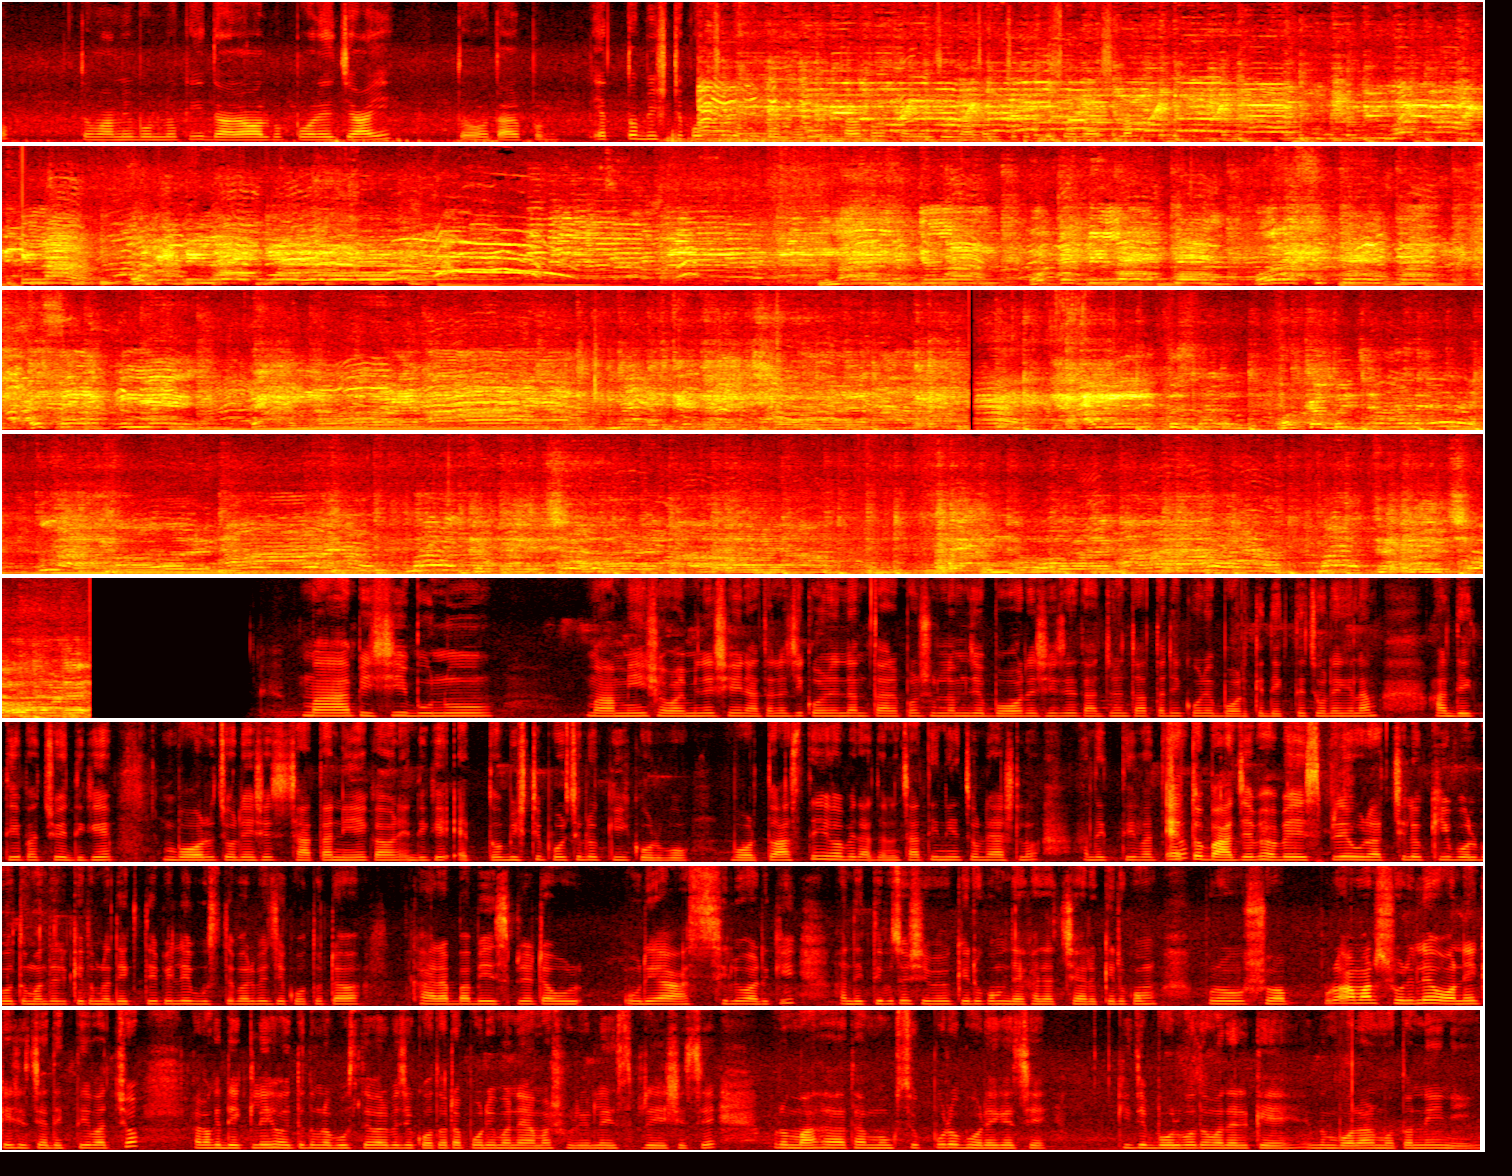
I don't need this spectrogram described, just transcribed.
তো মামি বলল কি দাঁড়া অল্প পরে যাই। তো তারপর এত বৃষ্টি পড়ছিল, কি বলব? তারপর ফ্রেন্ড যে নাচানাচি করতে চলে আসলাম। मैं निकला ओ गड्डी लेके ओ रस्ते पर ओ सड़क में एक मोड़ आया मैं फिर छोड़ अमृतसर ओ कब जाने लाहौर आया मैं फिर छोड़ आया एक मोड़ आया मैं फिर छोड़ মা পিসি বুনু মামি সবাই মিলে সেই নাচানাচি করে নিলাম। তারপর শুনলাম যে বর এসেছে, তার জন্য তাড়াতাড়ি করে বরকে দেখতে চলে গেলাম। আর দেখতেই পাচ্ছ এদিকে বর চলে এসেছে ছাতা নিয়ে, কারণ এদিকে এত বৃষ্টি পড়ছিল, কি করব। বর তো আসতেই হবে, তার জন্য ছাতি নিয়ে চলে আসলো। আর দেখতেই পাচ্ছ এত বাজেভাবে স্প্রে উড়াচ্ছিল, কি বলব তোমাদেরকে? তোমরা দেখতে পেলে বুঝতে পারবে যে কতটা খারাপভাবে স্প্রেটা উড়ে আসছিল আর কি। আর দেখতে পাচ্ছ সেভাবে কীরকম দেখা যাচ্ছে আর কীরকম পুরো সব, পুরো আমার শরীরে অনেক এসেছে দেখতেই পাচ্ছ। আমাকে দেখলেই হয়তো তোমরা বুঝতে পারবে যে কতটা পরিমাণে আমার শরীরে স্প্রে এসেছে। পুরো মাথা, ব্যথা, মুখ চুখ পুরো ভরে গেছে। কি যে বলব তোমাদেরকে, একদম বলার মতনই নেই।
